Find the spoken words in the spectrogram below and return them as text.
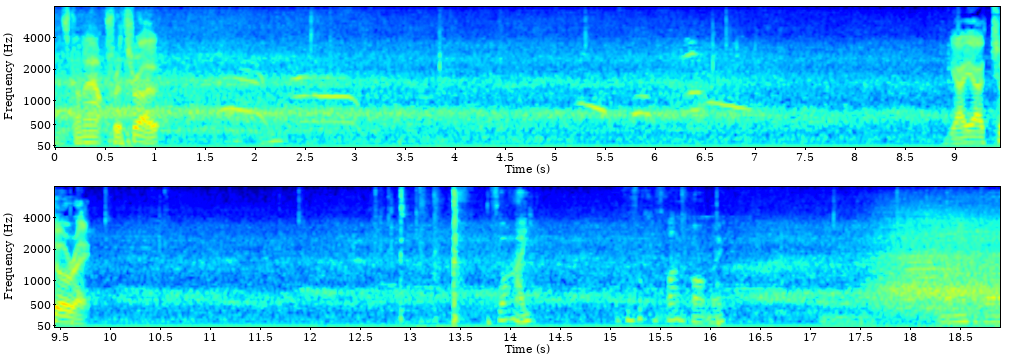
yeah. It's gone out for a throw. Yaya Toure. Fly? You can fucking fly, can't they? Uh, Man, you can fly,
